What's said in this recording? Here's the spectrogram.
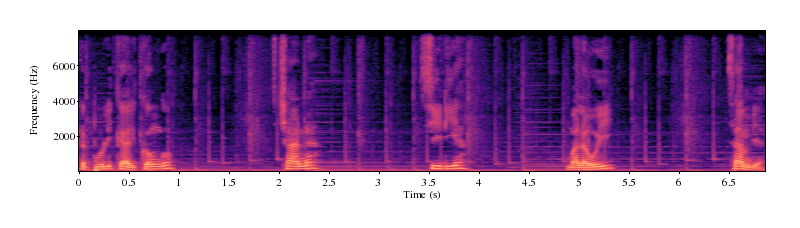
República del Congo, Chana, Siria, Malawi, Zambia.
